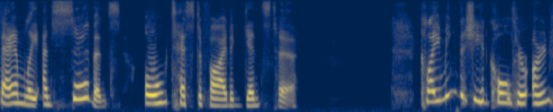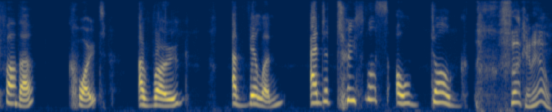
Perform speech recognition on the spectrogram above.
family and servants all testified against her, claiming that she had called her own father, quote, a rogue, a villain, and a toothless old dog, Fucking hell.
